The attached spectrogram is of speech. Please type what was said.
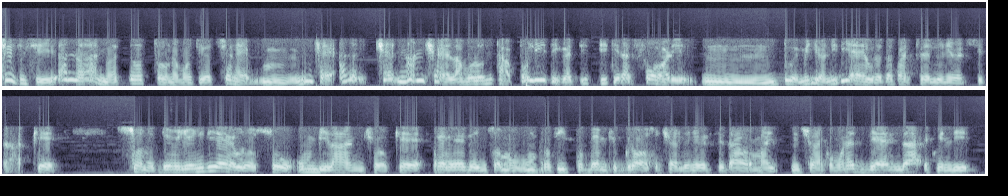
Sì, sì, sì, hanno, hanno adotto una motivazione, mh, mm, cioè, cioè, non c'è la volontà politica di, di tirar fuori mh, mm, 2 milioni di euro da parte dell'università, che sono 2 milioni di euro su un bilancio che prevede insomma, un profitto ben più grosso, cioè l'università ormai funziona come un'azienda e quindi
